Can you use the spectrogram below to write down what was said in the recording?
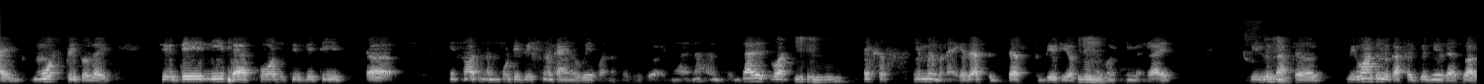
I, most people like नि अब आई मोस्ट पिपल लाइक त्यो दे निड द्याट पोजिटिभिटी इन नट इन अ मोटिभेसनल काइन्ड अफ वे भन्न खोजेको होइन होइन द्याट इज वाट Mhm. मेक्स अस ह्युमन भनेको द्याट्स द्याट्स द ब्युटी अफ बिङ Mm. ह्युमन राइट वी लुक Mm. आफ्टर वी वान्ट टु लुक आफ्टर गुड न्युज एज वेल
